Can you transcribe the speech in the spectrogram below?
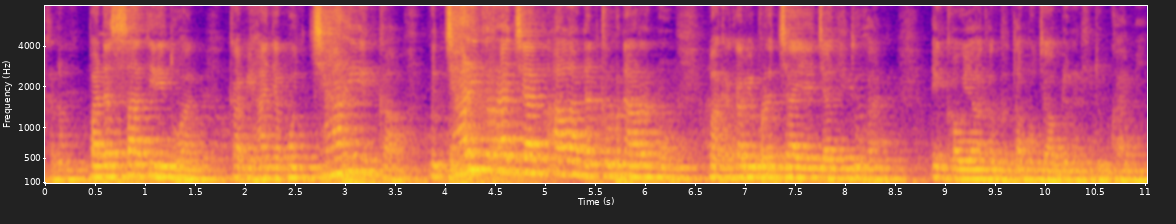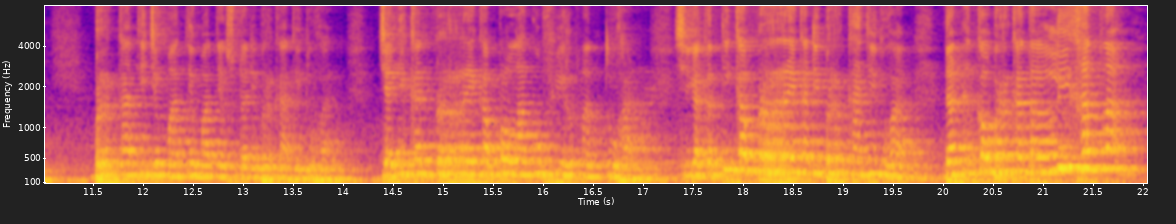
Karena pada saat ini Tuhan kami hanya mencari Engkau, mencari kerajaan Allah dan kebenaranmu, maka kami percaya janji Tuhan, Engkau yang akan bertanggung jawab dengan hidup kami. Berkati jemaat-jemaat yang sudah diberkati Tuhan. Jadikan mereka pelaku firman Tuhan. Sehingga ketika mereka diberkati Tuhan. Dan engkau berkata, lihatlah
